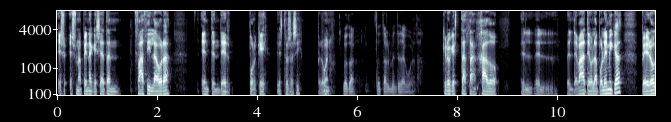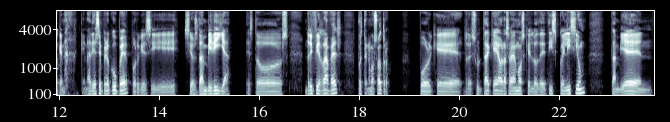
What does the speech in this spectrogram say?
es, una pena que sea tan fácil ahora entender por qué esto es así. Pero bueno. Total, totalmente de acuerdo. Creo que está zanjado el, debate o la polémica, pero que, que, nadie se preocupe porque si, si os dan vidilla estos rifirrafes, pues tenemos otro. Porque resulta que ahora sabemos que lo de Disco Elysium también,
